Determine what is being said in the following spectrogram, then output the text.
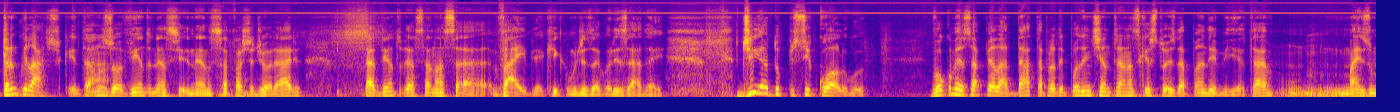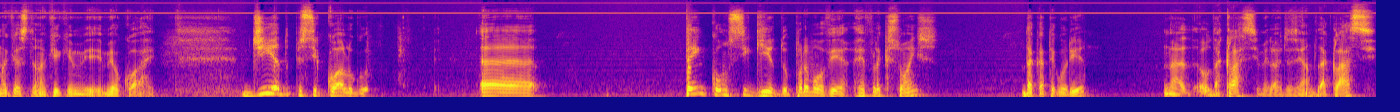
tranquilaço. Quem está tá. nos ouvindo nesse, né, nessa faixa de horário está dentro dessa nossa vibe aqui, como diz a gorizada aí. Dia do psicólogo. Vou começar pela data para depois a gente entrar nas questões da pandemia, tá? Um, mais uma questão aqui que me, me ocorre. Dia do psicólogo uh, tem conseguido promover reflexões da categoria, na, ou da classe, melhor dizendo, da classe,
